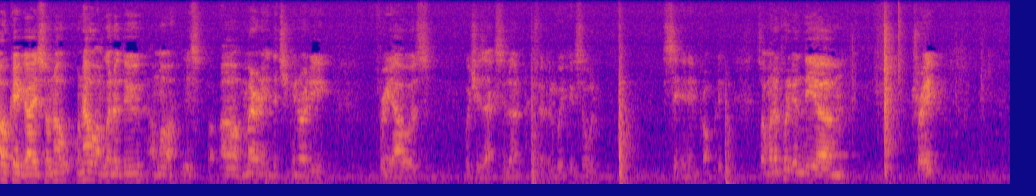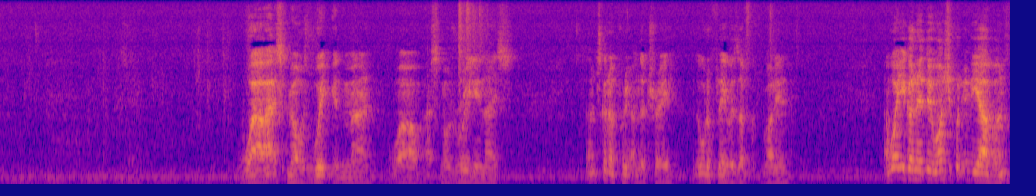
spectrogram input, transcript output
Okay, guys. So now, now what I'm gonna do, I'm gonna is uh, marinating the chicken already three hours, which is excellent. It's looking wicked. It's all sitting in properly. So I'm gonna put it in the um, tray. Wow, that smells wicked, man. Wow, that smells really nice. So I'm just gonna put it on the tray. All the flavors have gone in. And what you're gonna do, once you put it in the oven,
